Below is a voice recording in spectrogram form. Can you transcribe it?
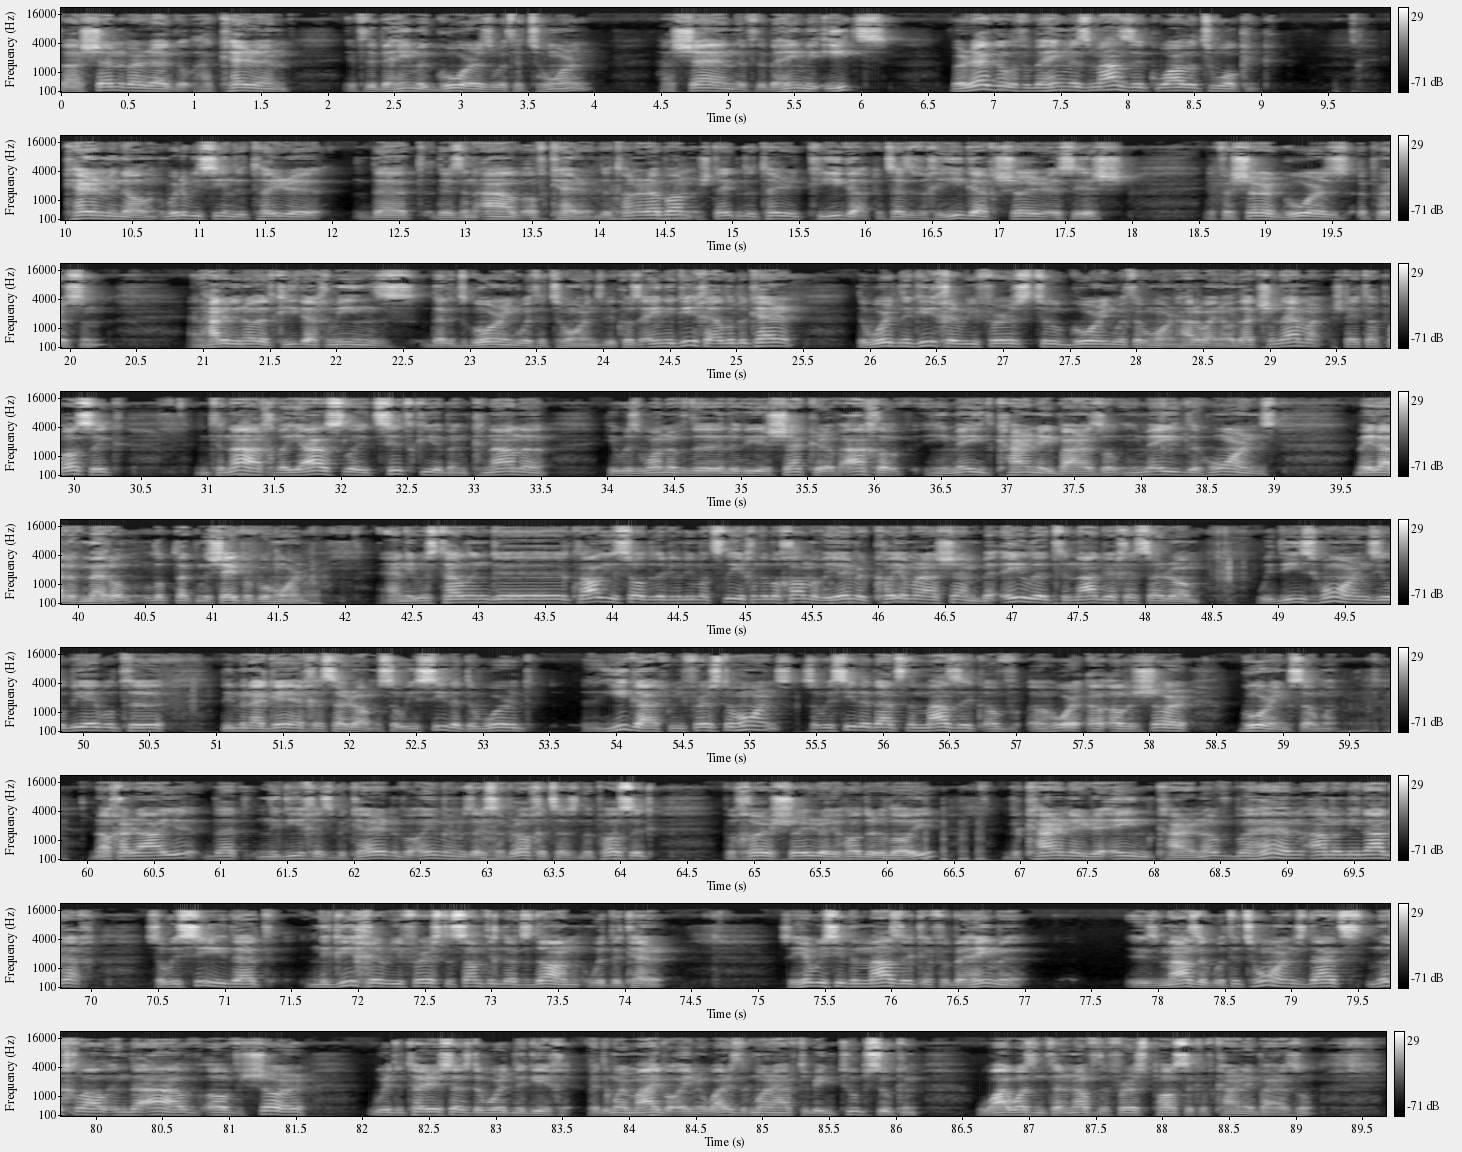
Vashen varegel. Hakeren, if the behemoth gores with its horn. Hashen, if the behemoth eats. Varegel, if a behemoth is mazik while it's walking. Keren minol. Where do we see in the Torah that there's an av of Keren? The Toner Rabban state in the Torah kiyigach. It says v'chiyigach shor es ish. If a shor gores a person. And how do we know that kigach means that it's goring with its horns? Because ein negicha el The word negicha refers to goring with a horn. How do I know that? Shenema shteta posik in Tanakh vayasle tzitki ben Knana. He was one of the Nevi'ah Sheker of Achav. He made karne barzel. He made the horns made out of metal, looked like in the shape of a horn. And he was telling uh, Klal Yisrael that they're going to be matzliach in the Mechama. V'yomer koyamar Hashem be'ele tenagach esarom. With these horns, you'll be able to be Minagearom. so we see that the word yigach refers to horns. So we see that that's the mazik of a of a shor goring someone. Nacharaya that nigich is bekeren v'oimim zay It says in the pasuk b'chor shoyrei hoder loy v'karne re'eim karnov b'hem amaminagach. So we see that negicha refers to something that's done with the keren. So here we see the mazik if a behemoth is mazik with its horns, that's nichlal in the av of shor, where the Torah says the word negiche. But the Why does the Gemara have to bring two psukim? Why wasn't it enough the first pasuk of Karne Barzel?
